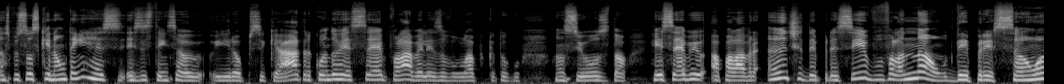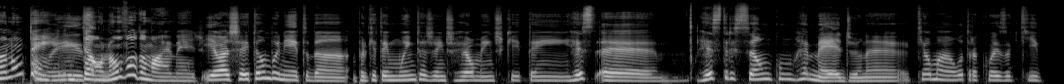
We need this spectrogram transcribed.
as pessoas que não têm res- resistência a ir ao psiquiatra, quando recebe, fala, ah, beleza, vou lá porque eu tô ansioso e tal, recebe a palavra antidepressivo, fala, não, depressão eu não tenho, Isso. então não vou tomar remédio. E eu achei tão bonito, da... porque tem muita gente realmente que tem res- é, restrição com remédio, né? Que é uma outra coisa que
